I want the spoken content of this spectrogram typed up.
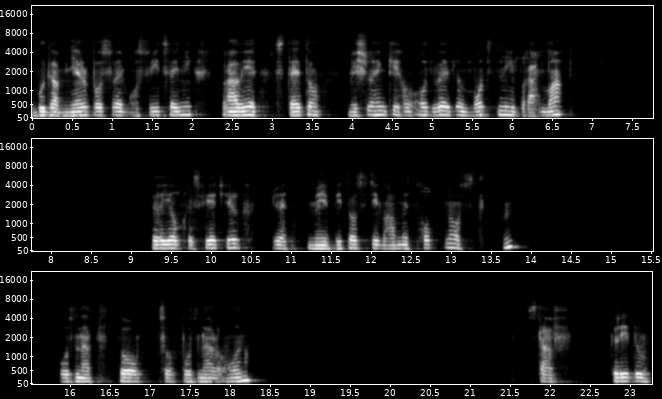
Buda měl po svém osvícení, právě z této myšlenky ho odvedl mocný Brahma, který ho přesvědčil, že my bytosti máme schopnost hm? poznat to, co poznal on. Stav klidu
